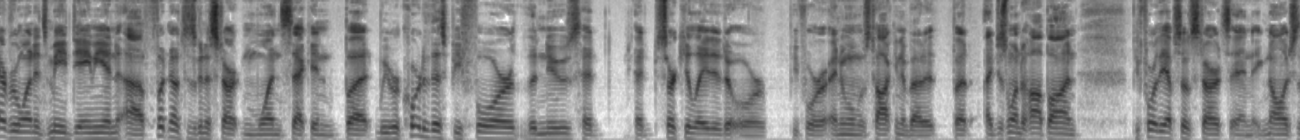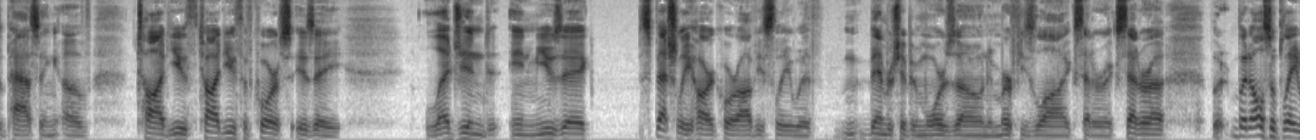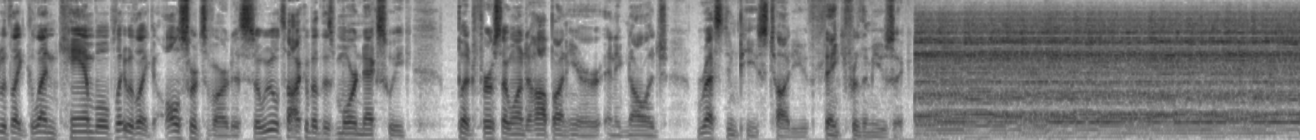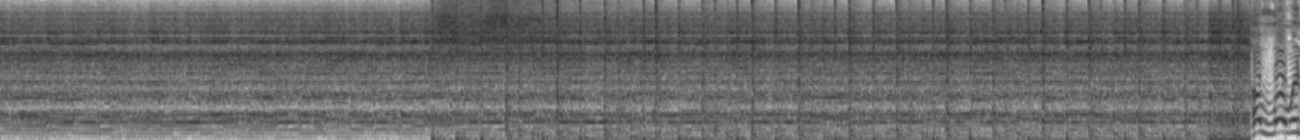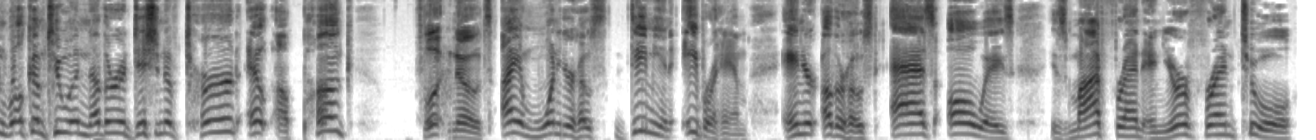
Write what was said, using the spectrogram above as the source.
Everyone, it's me, Damian. Uh, Footnotes is going to start in one second, but we recorded this before the news had, had circulated or before anyone was talking about it. But I just wanted to hop on before the episode starts and acknowledge the passing of Todd Youth. Todd Youth, of course, is a legend in music, especially hardcore, obviously, with membership in Warzone and Murphy's Law, et cetera, et cetera. But, but also played with like Glenn Campbell, played with like all sorts of artists. So we will talk about this more next week. But first, I wanted to hop on here and acknowledge rest in peace, Todd You Thank you for the music. Welcome to another edition of Turned Out a Punk Footnotes. I am one of your hosts, Damian Abraham, and your other host, as always, is my friend and your friend Tool,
